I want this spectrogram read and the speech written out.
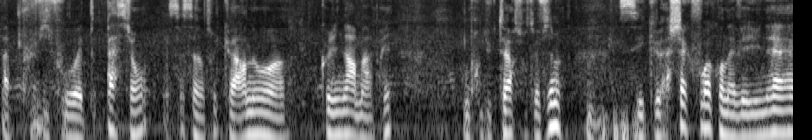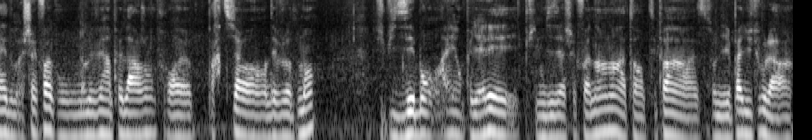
bah, plus il faut être patient. Et ça, c'est un truc que Arnaud Collinard m'a appris, mon producteur sur ce film. C'est qu'à chaque fois qu'on avait une aide ou à chaque fois qu'on levait un peu d'argent pour euh, partir en développement, je lui disais, bon, allez, on peut y aller. Et puis il me disait à chaque fois, non, non, attends, t'es pas, on n'y est pas du tout là.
